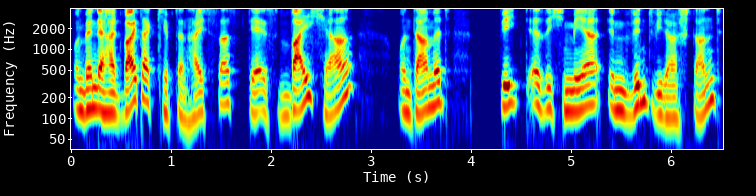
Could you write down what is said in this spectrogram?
Und wenn der halt weiter kippt, dann heißt das, der ist weicher und damit biegt er sich mehr im Windwiderstand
